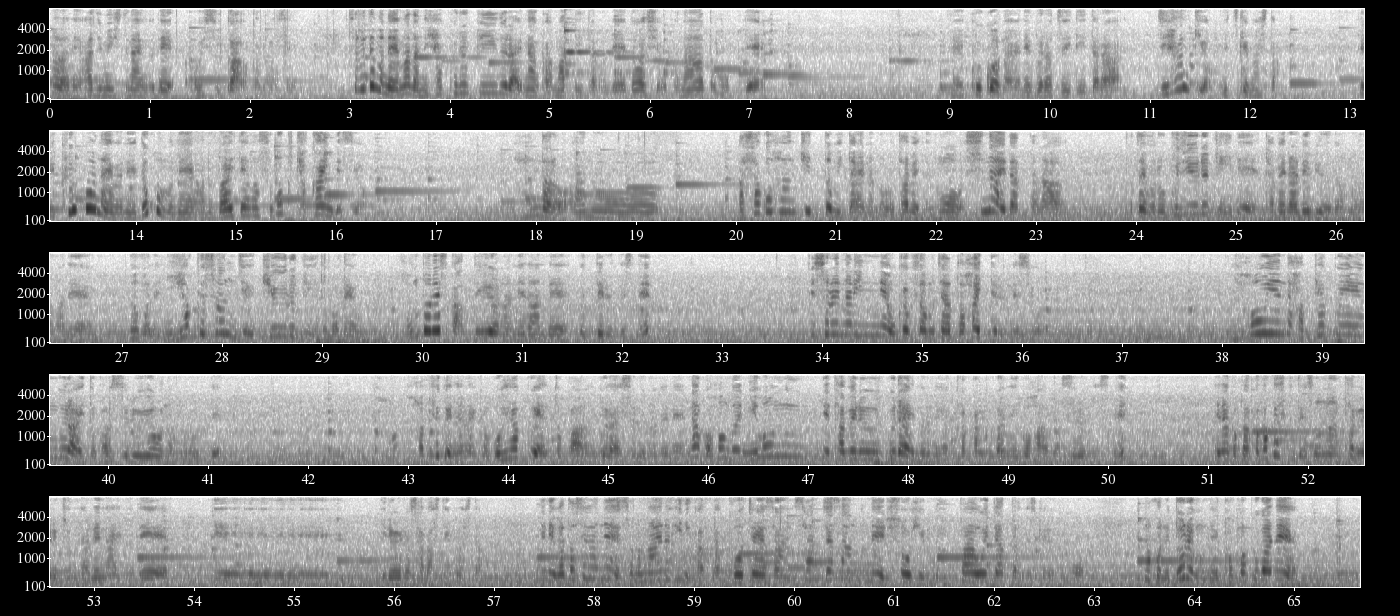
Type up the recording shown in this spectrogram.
まだね味見してないので美味しいか分かりません。それでもねまだね100ルピーぐらいなんか待っていたのでどうしようかなと思って、えー、空港内をねぶらついていたら自販機を見つけました。で空港内はねどこもねあの売店がすごく高いんですよ。なんだろうあのー、朝ごはんキットみたいなのを食べても市内だったら例えば60ルピーで食べられるようなものがねなんかね239ルピーとかね本当ですか？っていうような値段で売ってるんですね。でそれなりにねお客さんもちゃんと入ってるんですよ。日本円で800円ぐらいとかするようなものって800円じゃないか500円とかぐらいするのでねなんか本当に日本で食べるぐらいのね価格がねご飯がするんですね。でなんかバカバカしくてそんなの食べる気になれないので、えー、いろいろ探してみました。でね私がねその前の日に買った紅茶屋さん三茶さんのね商品もいっぱい置いてあったんですけれどもなんかねどれもね価格がね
